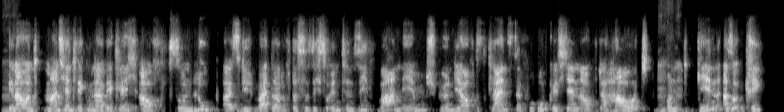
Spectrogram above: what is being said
Genau, mhm. und manche entwickeln da wirklich auch so ein Loop. Also die, weil dadurch, dass sie sich so intensiv wahrnehmen, spüren die auch das kleinste Furunkelchen auf der Haut mhm. und gehen, also kriegen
